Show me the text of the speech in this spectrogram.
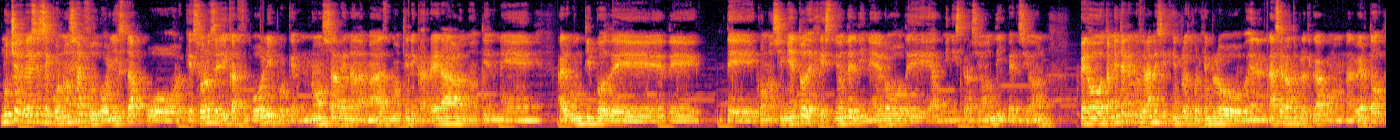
muchas veces se conoce al futbolista porque solo se dedica al fútbol y porque no sabe nada más, no tiene carrera, no tiene algún tipo de, de, de conocimiento de gestión del dinero, de administración, de inversión. Pero también tenemos grandes ejemplos, por ejemplo, en, hace rato platicaba con Alberto,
